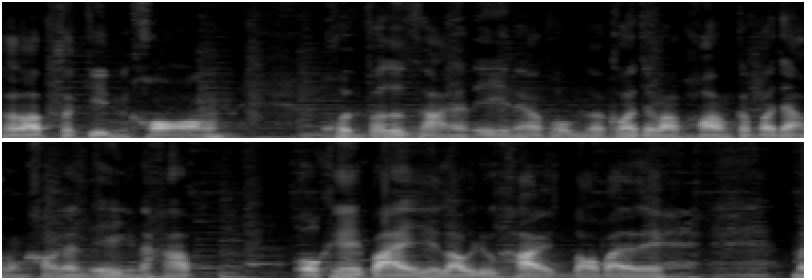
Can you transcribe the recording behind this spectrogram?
สำหรับสกินของคนเฝ้าสื่อสารนั่นเองนะครับผมแล้วก็จะมาพร้อมกับประดับของเขานั่นเองนะครับโอเคไปเดี๋ยวเราไปดูข่าวต่อไปเลยแหม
